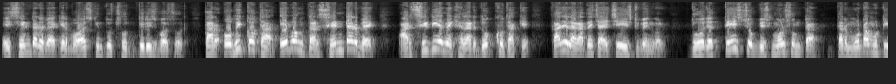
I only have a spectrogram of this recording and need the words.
এই সেন্টার ব্যাকের বয়স কিন্তু ছত্রিশ বছর। তার অভিজ্ঞতা এবং তার সেন্টার ব্যাক আর সিডিএমে খেলার দক্ষতাকে কাজে লাগাতে চাইছে ইস্ট বেঙ্গল দু হাজার তেইশ চব্বিশ মরশুমটা তার মোটামুটি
